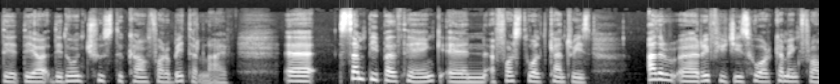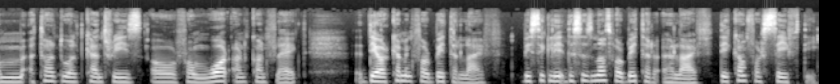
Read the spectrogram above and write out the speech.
They, they, are, they don't choose to come for a better life. Uh, some people think in first world countries, other uh, refugees who are coming from third world countries or from war and conflict, they are coming for better life. Basically, this is not for better uh, life. They come for safety.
